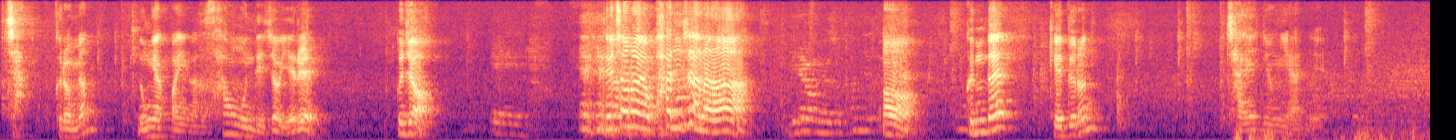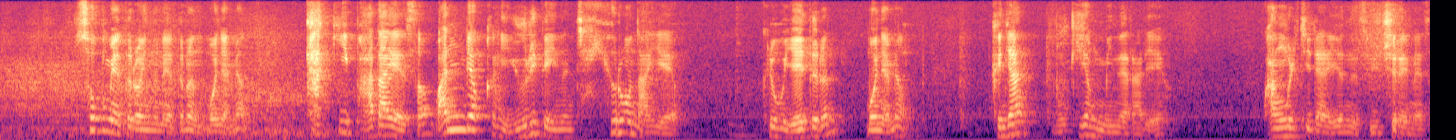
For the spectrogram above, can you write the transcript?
자, 그러면 농약방에 가서 사오면 되죠, 얘를. 그죠? 예. 되잖아요. 미라고면서 판대. 어. 근데 걔들은 자연형이 아니에요. 소금에 들어있는 애들은 뭐냐면 각기 바다에서 완벽하게 유리되어 있는 자유로운 아이예요. 그리고 얘들은 뭐냐면 그냥 무기형 미네랄이에요. 광물질이나 이런 데서 유출해내서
